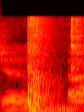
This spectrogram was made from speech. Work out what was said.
me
